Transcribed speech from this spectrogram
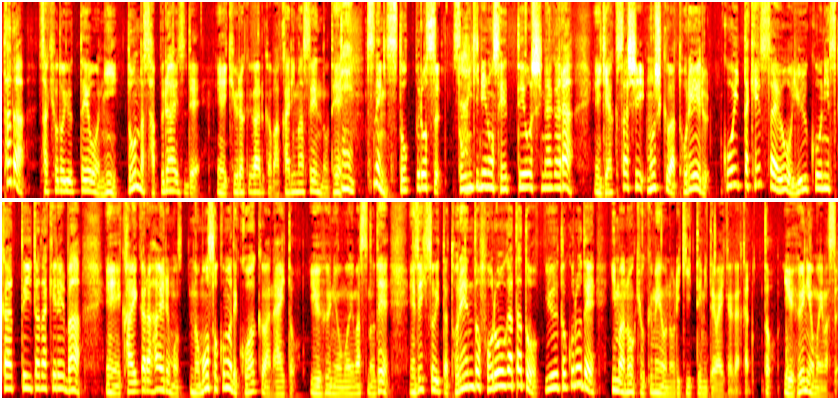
ただ、先ほど言ったように、どんなサプライズで、えー、急落があるか分かりませんので、ええ、常にストップロス、損切りの設定をしながら、はい、えー、逆差しもしくはトレール、こういった決済を有効に使っていただければ、えー、買いから入るのもそこまで怖くはないというふうに思いますので、えー、ぜひそういったトレンドフォロー型というところで、今の局面を乗り切ってみてはいかがかというふうに思います。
